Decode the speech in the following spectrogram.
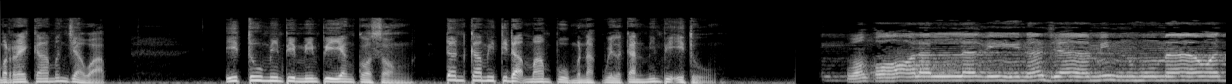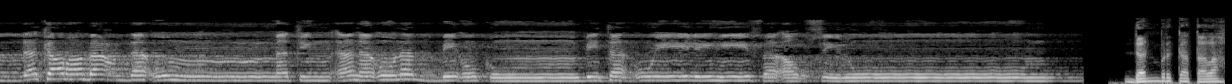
Mereka menjawab, Itu mimpi-mimpi yang kosong, dan kami tidak mampu menakwilkan mimpi itu. وقال الذي نجا منهما وادكر بعد أمة أنا أنبئكم بتأويله فأرسلون Dan berkatalah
